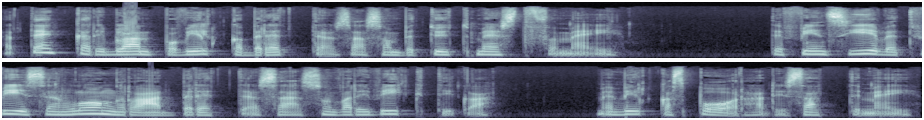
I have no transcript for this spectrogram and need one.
Jag tänker ibland på vilka berättelser som betytt mest för mig. Det finns givetvis en lång rad berättelser som varit viktiga, men vilka spår har de satt i mig?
